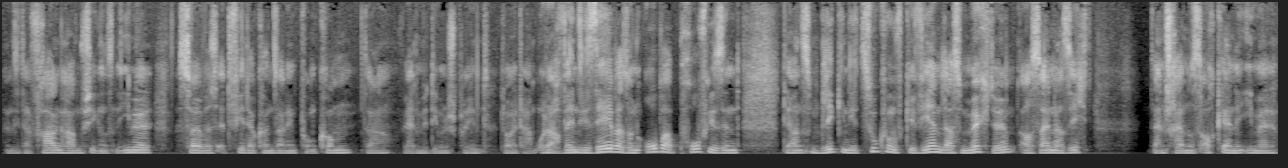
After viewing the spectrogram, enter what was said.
wenn Sie da Fragen haben, schicken uns eine E-Mail, service at federconsulting.com, da werden wir dementsprechend Leute haben. Oder auch wenn Sie selber so ein Oberprofi sind, der uns einen Blick in die Zukunft gewähren lassen möchte, aus seiner Sicht, dann schreiben Sie uns auch gerne eine E-Mail,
